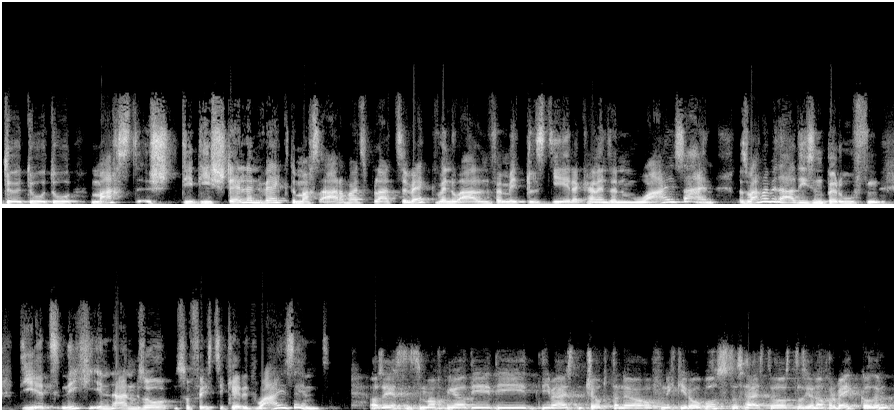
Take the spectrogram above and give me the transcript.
du, du, du machst die, die Stellen weg, du machst Arbeitsplätze weg, wenn du allen vermittelst, jeder kann in seinem Why sein. Was machen wir mit all diesen Berufen, die jetzt nicht in einem so sophisticated Why sind? Also erstens machen ja die, die, die meisten Jobs dann ja hoffentlich die Robos, das heißt, du hast das ja nachher weg, oder?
